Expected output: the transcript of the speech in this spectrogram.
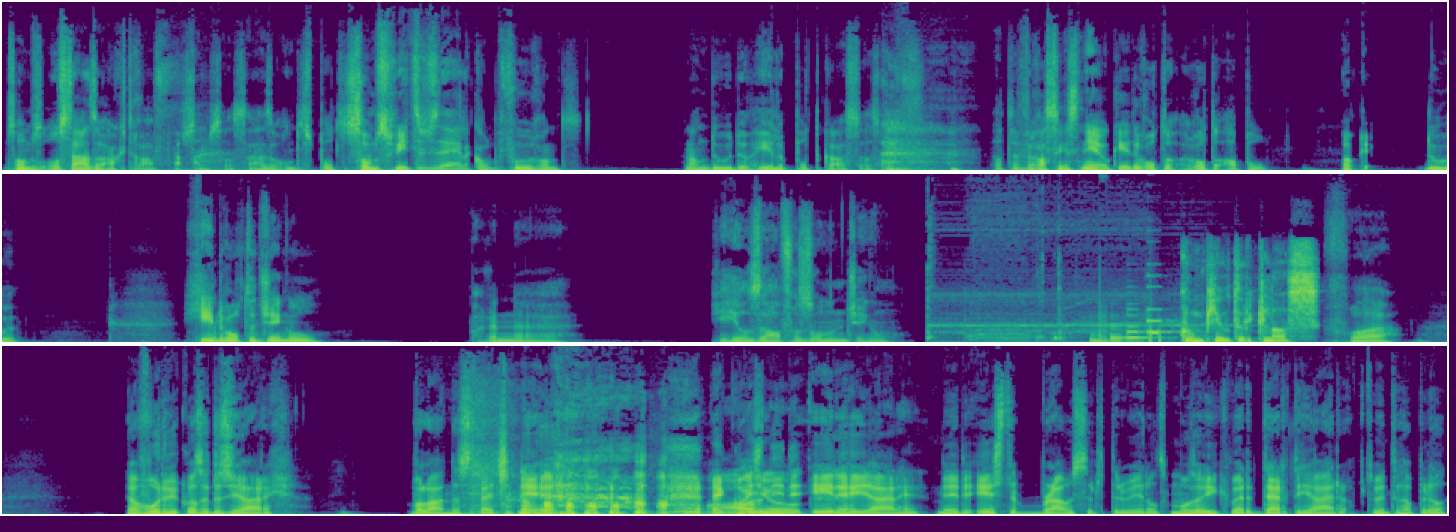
Soms ontstaan ze achteraf, soms ontstaan ze on spot. Soms weten we ze eigenlijk al op voorhand. En dan doen we de hele podcast alsof dat de verrassing is. Nee, oké, de rotte, rotte appel. Oké. Doen we. Geen rotte jingle, maar een eh, geheel zelfverzonnen jingle. Computerklas. Voilà. Ja, vorige week was ik dus jarig. Voilà, dat is Nee. ik was joh. niet de enige jaar. Nee, de eerste browser ter wereld, Mosaic, werd 30 jaar op 20 april.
